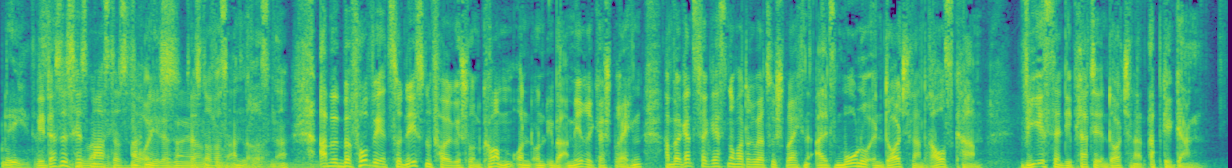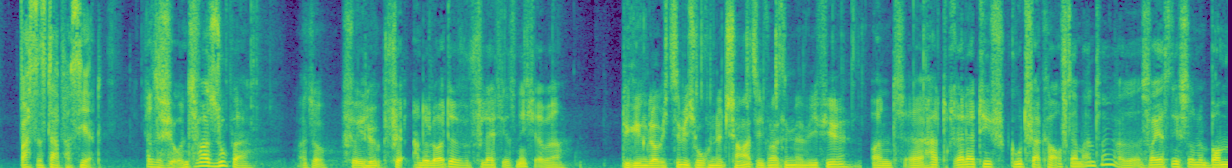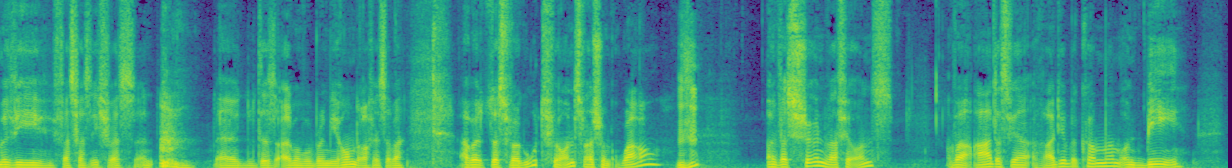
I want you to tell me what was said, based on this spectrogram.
Nee, Nee, das ist His Master's Ach Voice. nee, das das, ist noch was anderes, ne? Aber bevor wir jetzt zur nächsten Folge schon kommen und, und über Amerika sprechen, haben wir ganz vergessen, nochmal darüber zu sprechen, als Mono in Deutschland rauskam. Wie ist denn die Platte in Deutschland abgegangen? Was ist da passiert? Also für uns war super. Also für, für andere Leute vielleicht jetzt nicht, aber Die ging, glaube ich, ziemlich hoch in den Charts. Ich weiß nicht mehr wie viel. und äh, hat relativ gut verkauft am Anfang. Also es war jetzt nicht so eine Bombe wie was weiß ich was äh, äh, das Album, wo Bring Me Home drauf ist, aber aber das war gut für uns, war schon wow. Und was schön war für uns, war a, dass wir Radio bekommen haben und b,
